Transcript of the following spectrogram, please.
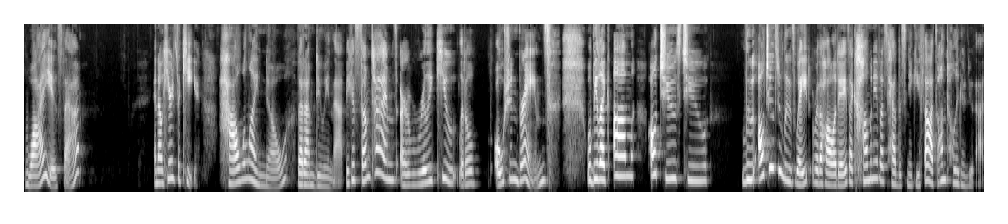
Why is that? And now here's the key how will I know that I'm doing that? Because sometimes our really cute little ocean brains will be like, um, I'll choose to lose I'll choose to lose weight over the holidays. Like how many of us have the sneaky thoughts, oh, I'm totally gonna do that.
